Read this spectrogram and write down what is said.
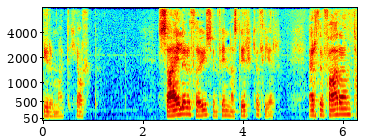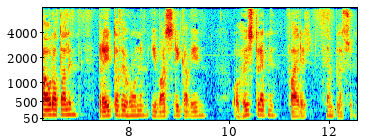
dýrmætt hjálp. Sæl eru þau sem finna styrkja þér, er þau farað um táradalinn, breyta þau honum í vassríka vin og haustregnið færir þeim blessun.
